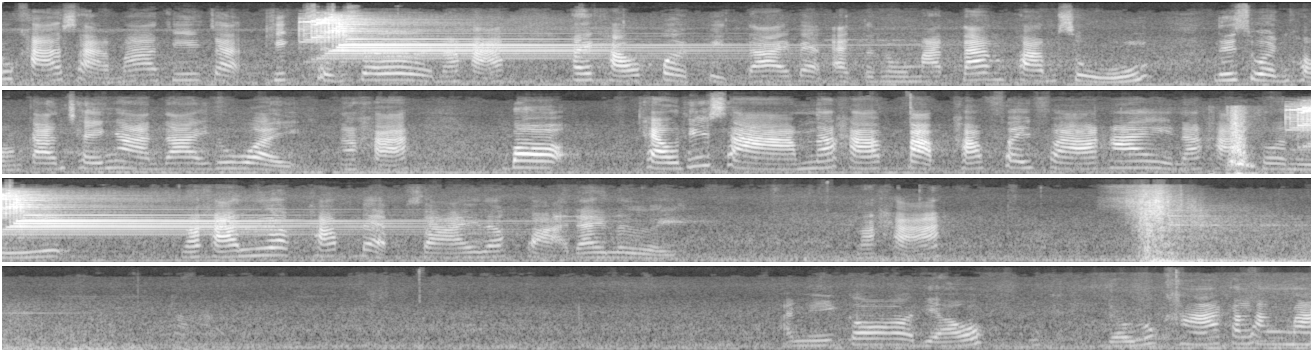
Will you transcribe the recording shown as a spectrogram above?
ลูกค้าสามารถที่จะคลิกเซนเซอร์นะคะ ให้เขาเปิดปิดได้แบบอัตโนมัติตั้งความสูง ในส่วนของการใช้งานได้ด้วยนะคะเบาะแถวที่ 3 นะคะ ปรับพับไฟฟ้าให้นะคะ ตัวนี้นะคะเลือกพับแบบซ้ายและขวาได้เลยนะคะอันนี้ก็เดี๋ยว เดี๋ยวลูกค้ากำลังมา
